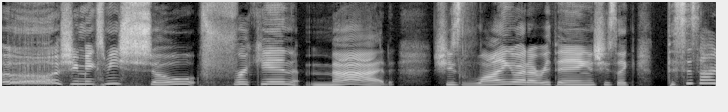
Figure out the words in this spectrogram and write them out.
ugh, she makes me so freaking mad. She's lying about everything. She's like, "This is our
